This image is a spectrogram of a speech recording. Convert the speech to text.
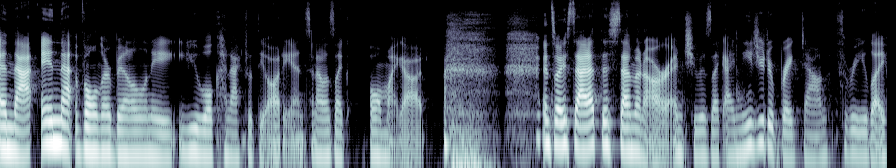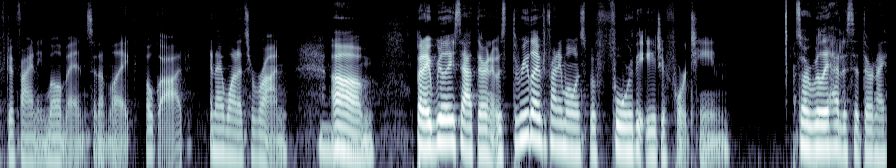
And that in that vulnerability, you will connect with the audience. And I was like, oh my God. and so I sat at this seminar and she was like, I need you to break down three life defining moments. And I'm like, oh God. And I wanted to run. Um, but I really sat there and it was three life defining moments before the age of 14 so I really had to sit there and I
